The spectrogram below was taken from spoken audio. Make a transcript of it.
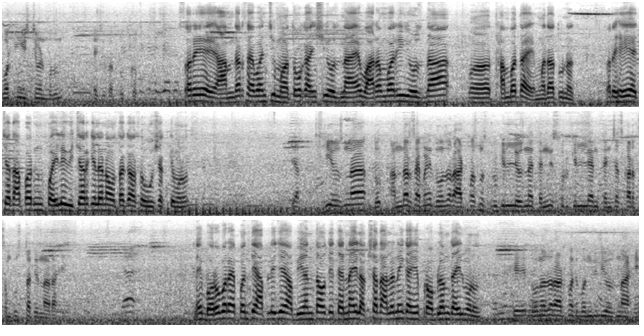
वर्किंग इस्टिमेटमधून त्याची तरतूद करू. सर हे आमदार साहेबांची महत्त्वाकांक्षी योजना आहे. वारंवार ही योजना थांबत आहे मधातूनच. तर हे याच्यात आपण पहिले विचार केला नव्हता का असं होऊ शकते म्हणून? या ही योजना दो आमदार साहेबांनी दोन हजार आठपासून सुरू केलेली योजना आहे. त्यांनी सुरू केलेली आणि त्यांच्याच काळात संपुष्टात येणार आहे. नाही बरोबर आहे पण ते आपले जे अभियंता होते त्यांनाही लक्षात आलं नाही का हे प्रॉब्लेम जाईल म्हणून? हे दोन हजार आठमध्ये बनलेली योजना आहे.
